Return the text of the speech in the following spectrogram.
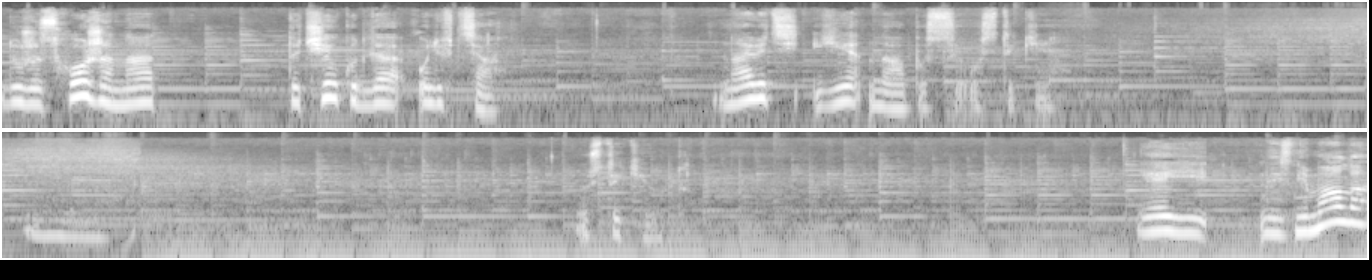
дуже схоже на точилку для олівця. Навіть є написи ось такі. Ось такі от. Я її не знімала,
